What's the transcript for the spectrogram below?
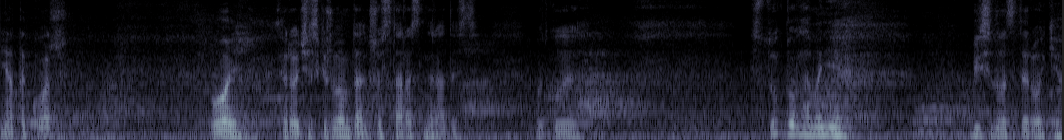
Я також. Ой, коротше, скажу вам так, що старость не радість. От коли стукнуло мені більше 20 років,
